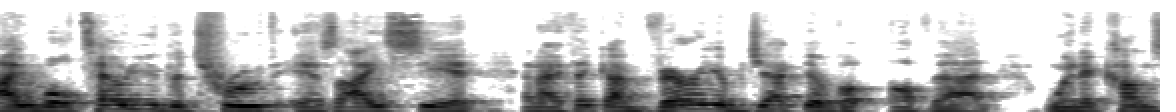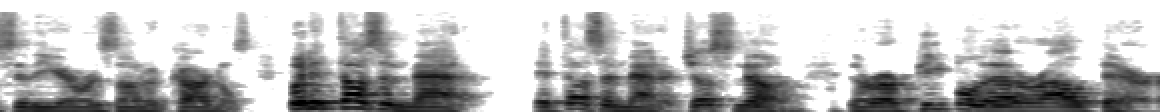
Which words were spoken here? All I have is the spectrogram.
I will tell you the truth as I see it. And I think I'm very objective of, of, that when it comes to the Arizona Cardinals. But it doesn't matter. It doesn't matter. Just know there are people that are out there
